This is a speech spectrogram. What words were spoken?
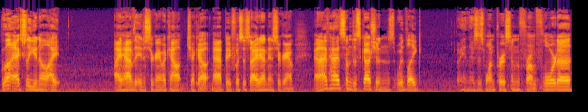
well actually, you know, I I have the Instagram account. Check out at Bigfoot Society on Instagram. And I've had some discussions with like mean, there's this one person from Florida.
